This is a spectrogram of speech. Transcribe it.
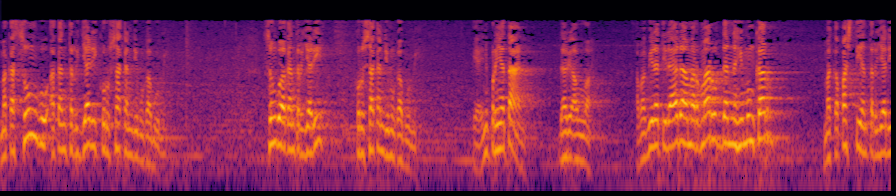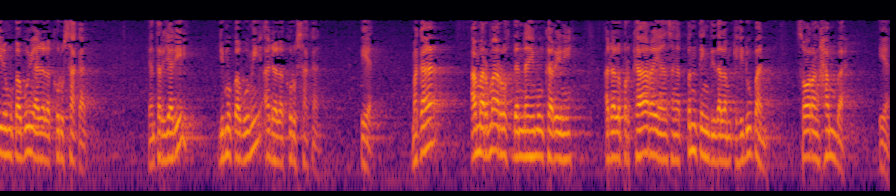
maka sungguh akan terjadi kerusakan di muka bumi. Sungguh akan terjadi kerusakan di muka bumi. Ya, ini pernyataan dari Allah. Apabila tidak ada amar ma'ruf dan nahi mungkar, maka pasti yang terjadi di muka bumi adalah kerusakan. Yang terjadi di muka bumi adalah kerusakan. Iya. Maka amar ma'ruf dan nahi mungkar ini adalah perkara yang sangat penting di dalam kehidupan seorang hamba. Iya.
